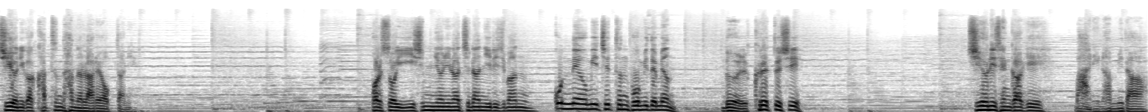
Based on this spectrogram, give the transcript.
지연이가 같은 하늘 아래 없다니. 벌써 20년이나 지난 일이지만 꽃내음이 짙은 봄이 되면 늘 그랬듯이 지연이 생각이 많이 납니다.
